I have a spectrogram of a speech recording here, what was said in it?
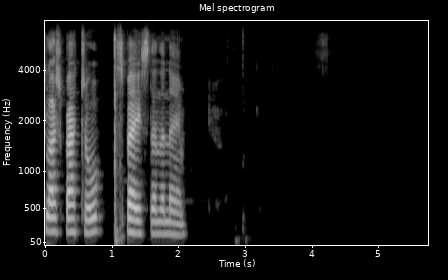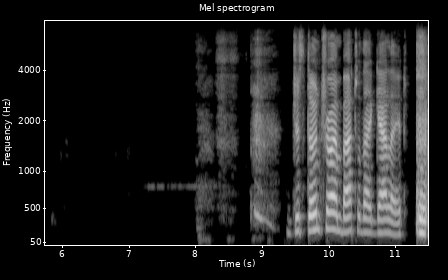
Slash battle, space, then the name. Just don't try and battle that Gallade. that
